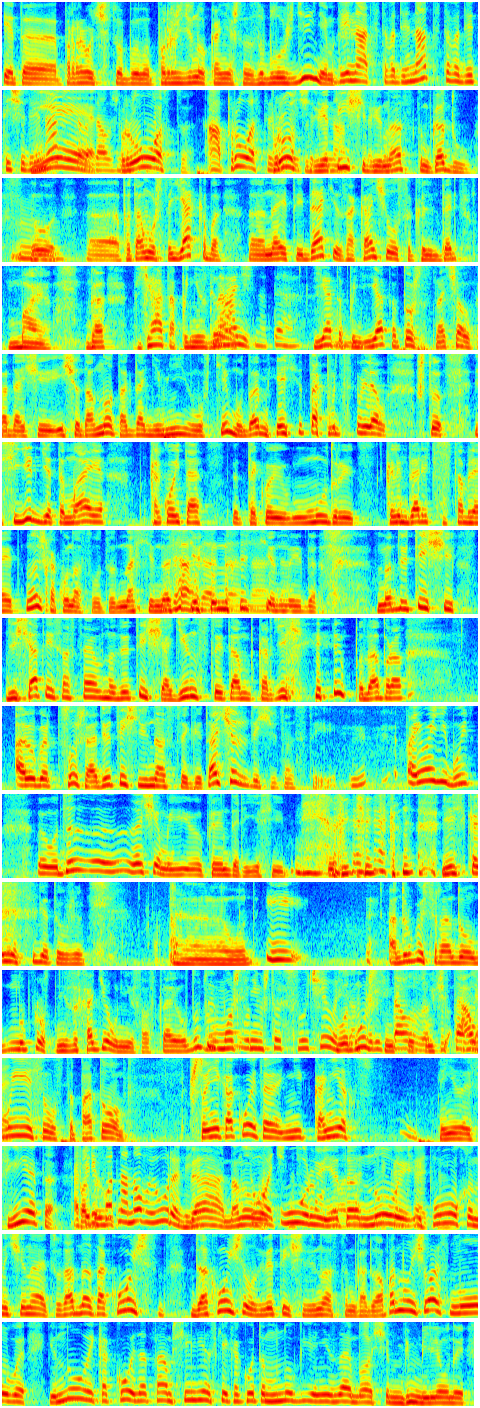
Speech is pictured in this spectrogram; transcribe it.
это пророчество было порождено, конечно, заблуждением. 12-12-2012 Нет, должно просто. Что? А, просто Просто в 2012 год. году. Mm. Вот, э, потому что якобы э, на этой дате заканчивался календарь мая. Да? Я-то по незнанию... Точно, да. Я-то, по, я-то тоже сначала, когда еще, еще давно, тогда не вникнул в тему, да, я себе так представлял, что сидит где-то мая, какой-то такой мудрый календарь составляет. Ну, знаешь, как у нас вот на, стен, на, да, стен, да, да. да. На 2010 составил, на 2011 там картинки подобрал. А он говорит, слушай, а 2012 говорит, а что 2019? А его не будет. Вот зачем календарь, если, если конец света уже. Э, вот. И а другой стороны, думал, ну, просто не заходил, не составил. Ну, ты, ну может, вот, с ним что-то случилось, вот, он может, перестал А выяснилось-то потом, что не какой-то не конец я не знаю, света. А потом... переход на новый уровень. Да, на новый Точно уровень. Это новая эпоха начинается. Вот одна закончилась, закончилась в 2012 году, а потом началась новая. И новый какой-то там вселенский, какой-то много, я не знаю, вообще миллионы,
